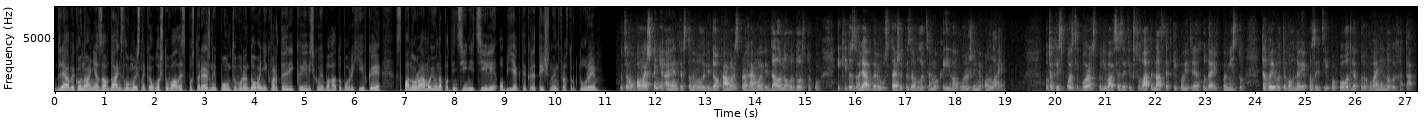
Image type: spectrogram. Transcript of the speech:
Для виконання завдань зловмисники облаштували спостережний пункт в орендованій квартирі київської багатоповерхівки з панорамою на потенційні цілі об'єкти критичної інфраструктури. У цьому помешканні агенти встановили відеокамери з програмою віддаленого доступу, який дозволяв ГРУ стежити за вулицями Києва у режимі онлайн. У такий спосіб ворог сподівався зафіксувати наслідки повітряних ударів по місту та виявити вогневі позиції ППО для коригування нових атак.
